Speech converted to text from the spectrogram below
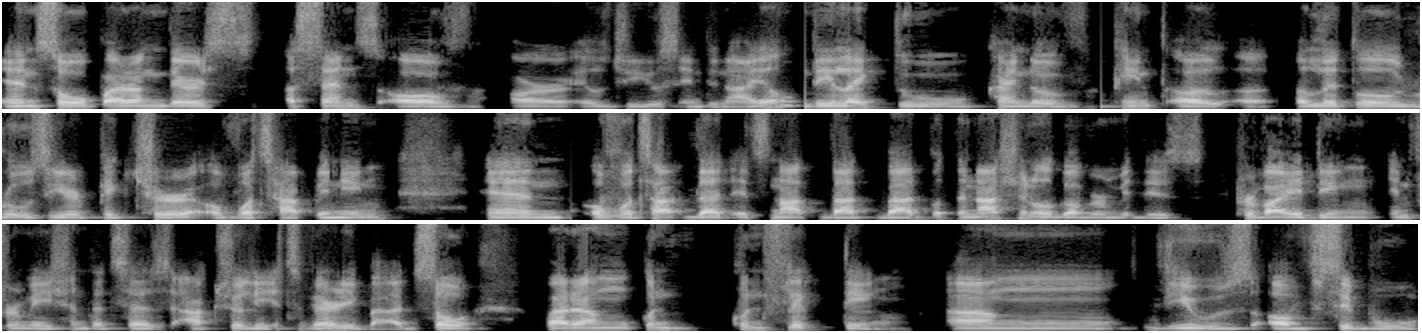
And so parang there's a sense of our LGUs in denial. They like to kind of paint a, a, a little rosier picture of what's happening and of what's ha- that it's not that bad but the national government is providing information that says actually it's very bad so parang con- conflicting ang views of Cebu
